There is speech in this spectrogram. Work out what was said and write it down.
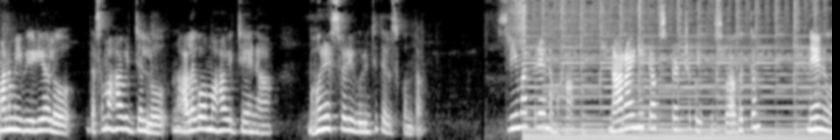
మనం ఈ వీడియోలో దశ మహావిద్యల్లో నాలుగవ మహావిద్య అయిన భువనేశ్వరి గురించి తెలుసుకుందాం. శ్రీమాత్రే నమ. నారాయణి టాక్స్ ప్రేక్షకులకు స్వాగతం. నేను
